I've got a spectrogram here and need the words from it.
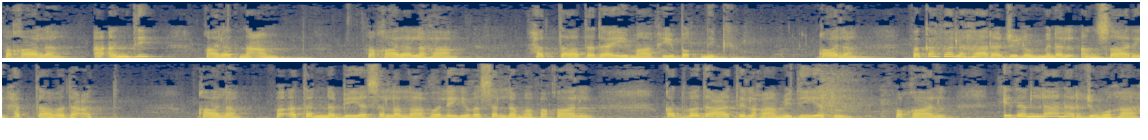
فقال، اانت؟ قالت، نعم. فقال لها حتى تدعي ما في بطنك قال فكفلها رجل من الانصار حتى ودعت. قال فاتى النبي صلى الله عليه وسلم فقال، قد ودعت الغامدية فقال اذا لا نرجمها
